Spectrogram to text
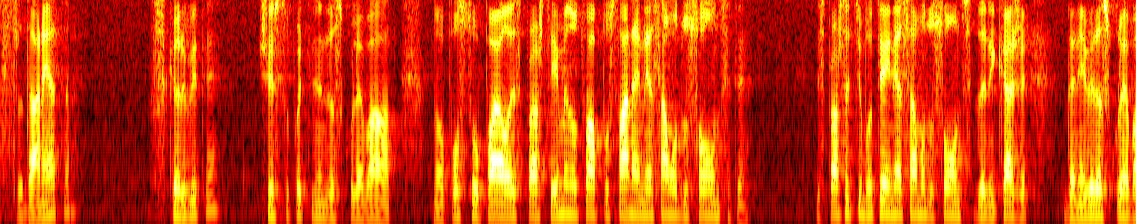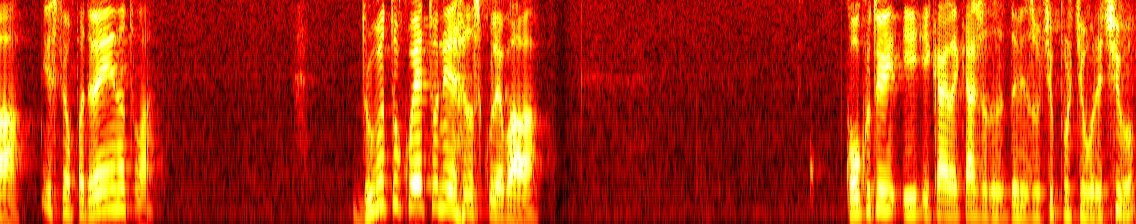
Страданията, скърбите, често пъти не разколебават. Но апостол Павел изпраща именно това послание не само до солнците. Изпраща Тимотей не само до солнците да ни каже да не ви разколебава. Ние сме определени на това. Другото, което ни разколебава, колкото и, и, и как да кажа, да, да ви звучи противоречиво,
